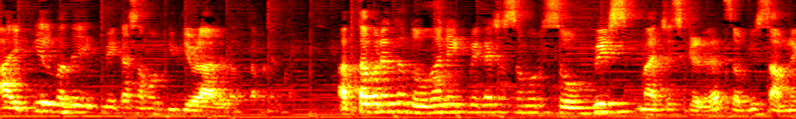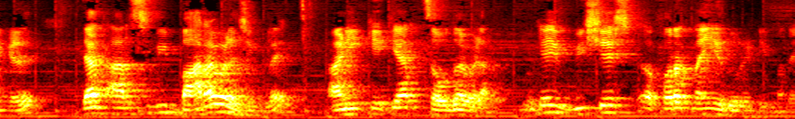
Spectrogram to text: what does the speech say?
आयपीएलमध्ये एकमेकासमोर किती वेळा आले आतापर्यंत? आतापर्यंत दोघांनी एकमेकाच्या समोर सव्वीस मॅचेस खेळले आहेत सव्वीस सामने खेळले त्यात आरसीबी बारा वेळा जिंकलाय आणि के के आर चौदा वेळा. म्हणजे विशेष फरक नाहीये दोन्ही टीममध्ये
